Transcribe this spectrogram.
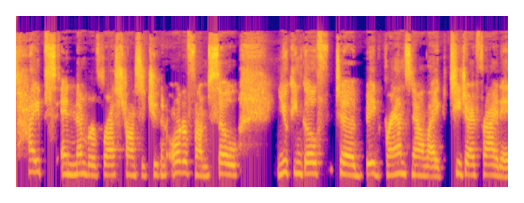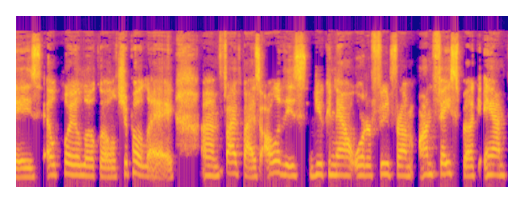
types and number of restaurants that you can order from. So you can go f- to big brands now like TGI Fridays, El Pollo Loco, Chipotle, um, Five Guys, all of these you can now order food from on Facebook. And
